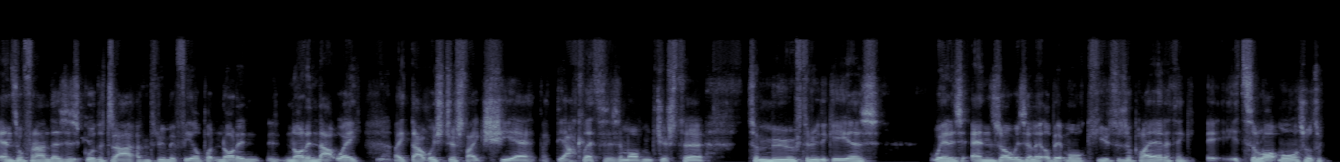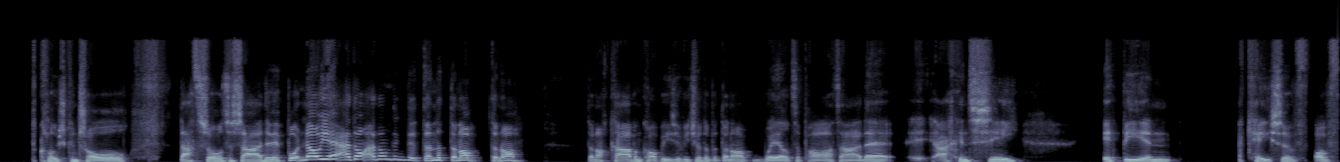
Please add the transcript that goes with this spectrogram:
Enzo Fernandez is good at driving through midfield, but not in not in that way. Yeah. Like that was just like sheer like the athleticism of him just to to move through the gears. Whereas Enzo is a little bit more cute as a player. I think it's a lot more sort of close control, that sort of side of it. But no, yeah, I don't I don't think that they're not they're not they're not they're not carbon copies of each other, but they're not worlds apart either. I can see it being a case of of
